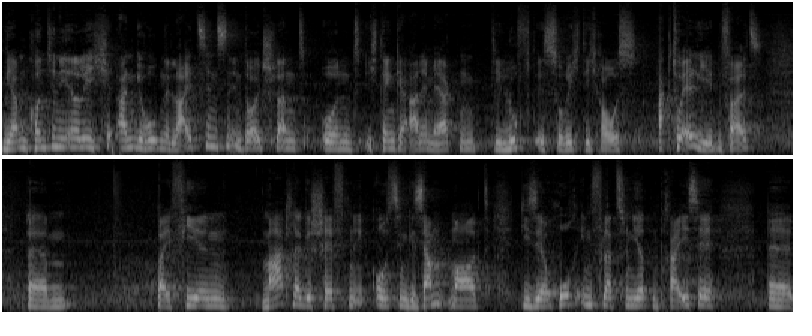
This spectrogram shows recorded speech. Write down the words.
wir haben kontinuierlich angehobene Leitzinsen in Deutschland und ich denke, alle merken, die Luft ist so richtig raus. Aktuell jedenfalls. Ähm, bei vielen Maklergeschäften aus dem Gesamtmarkt, diese hochinflationierten Preise. Äh,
